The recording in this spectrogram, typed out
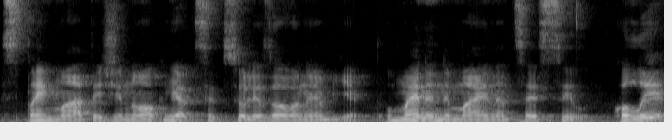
сприймати жінок як сексуалізований об'єкт. У мене немає на це сил. Коли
